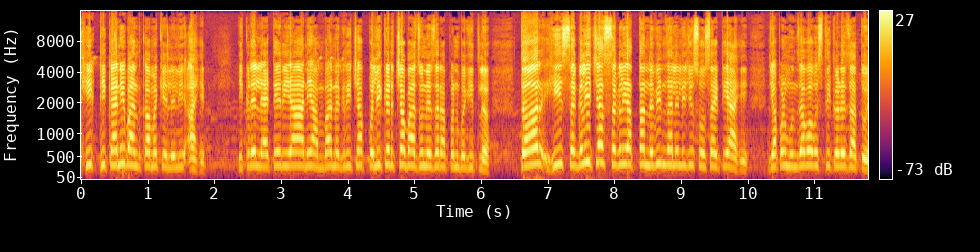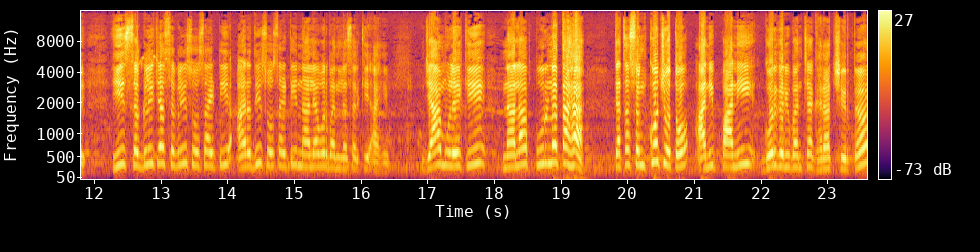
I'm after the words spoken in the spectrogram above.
ठिकठिकाणी बांधकामं केलेली आहेत. इकडे लॅटेरिया आणि अंबानगरीच्या पलीकडच्या बाजूने जर आपण बघितलं तर ही सगळीच्या सगळी आत्ता नवीन झालेली जी सोसायटी आहे जी आपण मुंजाबा वस्तीकडे जातोय ही सगळीच्या सगळी सोसायटी अर्धी सोसायटी नाल्यावर बांधल्यासारखी आहे. ज्यामुळे की नाला पूर्णतः त्याचा संकोच होतो आणि पाणी गोरगरिबांच्या घरात शिरतं.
